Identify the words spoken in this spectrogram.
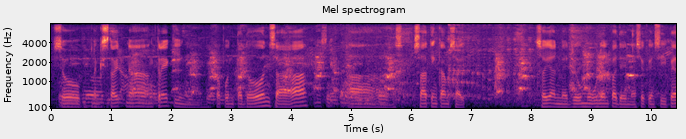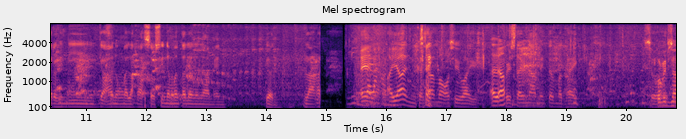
So, nag-start na ang trekking papunta doon sa ah, sa ating campsite. So yan, medyo umuulan pa din as you can see pero hindi gaanong malakas. So sinamantala na namin. Yun, lakad. Ayan, ayan, kasama ko si Y. Ano? First time namin to mag-hike. So, Pagod na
